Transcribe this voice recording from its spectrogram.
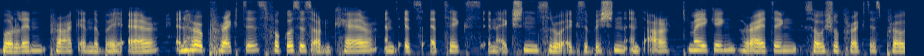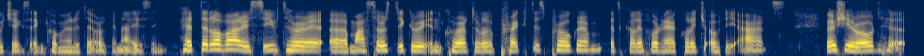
Berlin, Prague, and the Bay Area, and her practice focuses on care and its ethics in action through exhibition and art making, writing, social practice projects, and community organizing. Hertelová received her uh, master's degree in curatorial practice program at California College of the Arts, where she wrote wrote her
